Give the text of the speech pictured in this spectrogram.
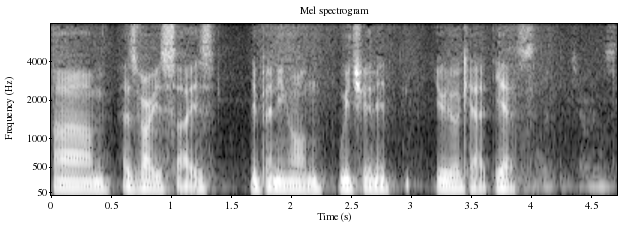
um, has various size depending on which unit you look at. Yes? What determines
